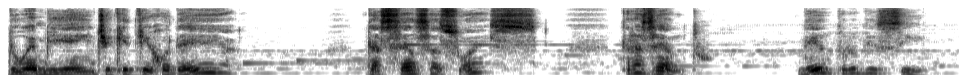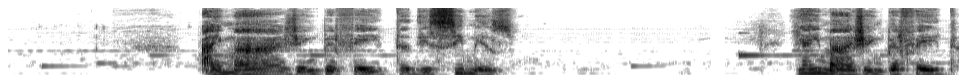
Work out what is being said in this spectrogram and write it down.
do ambiente que te rodeia, das sensações, trazendo dentro de si a imagem perfeita de si mesmo e a imagem perfeita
